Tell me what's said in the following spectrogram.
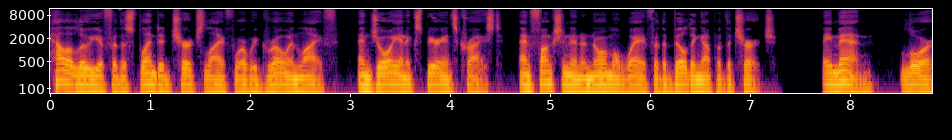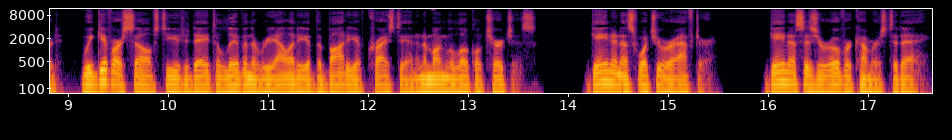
Hallelujah for the splendid church life where we grow in life, enjoy and experience Christ, and function in a normal way for the building up of the church. Amen. Lord, we give ourselves to you today to live in the reality of the body of Christ in and among the local churches. Gain in us what you are after. Gain us as your overcomers today.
